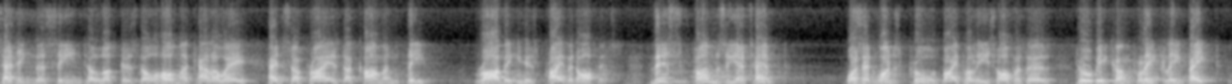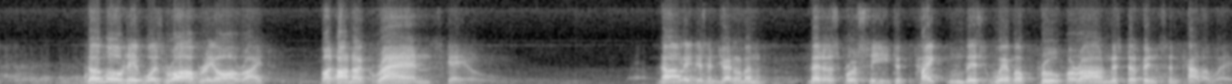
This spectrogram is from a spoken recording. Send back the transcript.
setting the scene to look as though Homer Calloway had surprised a common thief, robbing his private office. This clumsy attempt was at once proved by police officers to be completely faked. The motive was robbery, all right, but on a grand scale. Now, ladies and gentlemen, let us proceed to tighten this web of proof around Mr. Vincent Calloway.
